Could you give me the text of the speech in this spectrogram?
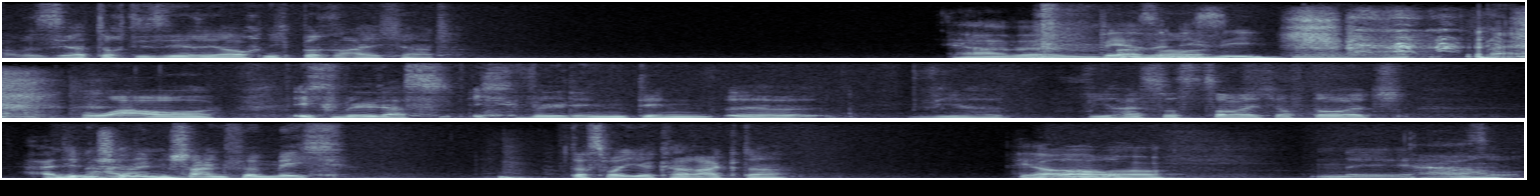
aber sie hat doch die Serie auch nicht bereichert. Ja, aber wer, Also- wenn nicht sie? Wow, ich will das, ich will den, den, äh, wie, wie heißt das Zeug auf Deutsch? Den Heiligenschein für mich. Das war ihr Charakter. Ja, Wow. aber Nee, Ja. also.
